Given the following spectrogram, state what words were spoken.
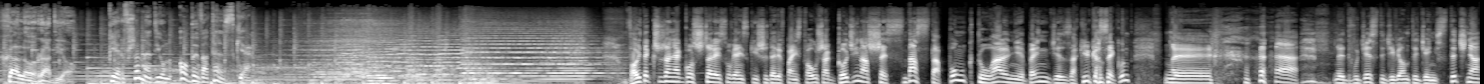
Halo Radio. Pierwsze medium obywatelskie. Wojtek Krzyżaniak, głos szczerej słowiańskiej szydery w Państwa uszach. Godzina 16 punktualnie będzie za kilka sekund. Eee, 29 dzień stycznia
